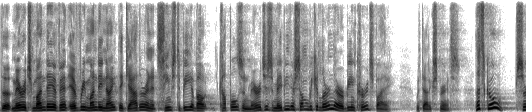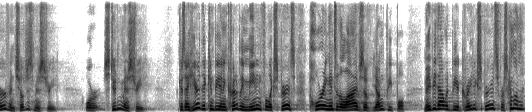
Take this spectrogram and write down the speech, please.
the Marriage Monday event. Every Monday night they gather, and it seems to be about couples and marriages. Maybe there's something we could learn there or be encouraged by with that experience. Let's go serve in children's ministry or student ministry. Because I hear that can be an incredibly meaningful experience pouring into the lives of young people. Maybe that would be a great experience for us. Come on,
